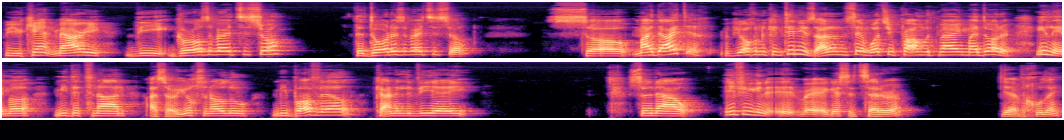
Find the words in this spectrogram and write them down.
but you can't marry the girls of Eretz Yisrael? The daughters of Eretz Yisrael? So, my daitich. Rabbi Yochanan continues, I don't understand. What's your problem with marrying my daughter? Ilema mi So now, if you're gonna, eh, right, I guess, etc. Yeah, v'chule.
